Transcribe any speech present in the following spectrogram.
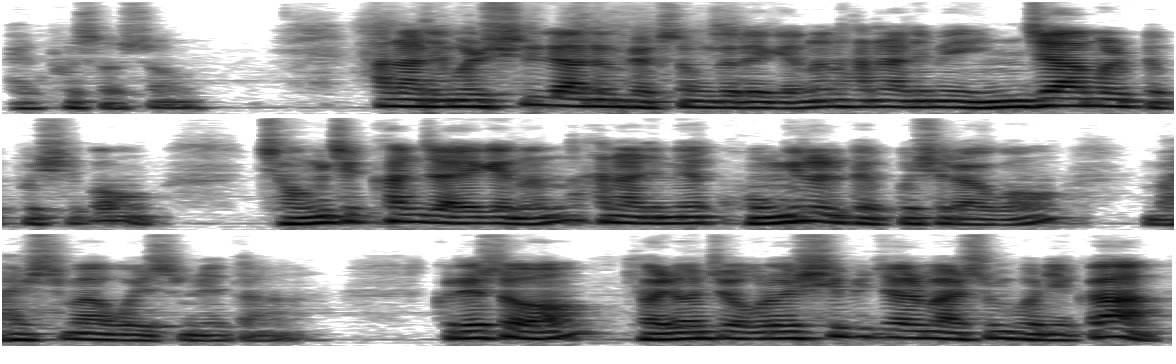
베푸소서. 하나님을 신뢰하는 백성들에게는 하나님의 인자함을 베푸시고 정직한 자에게는 하나님의 공의를 베푸시라고 말씀하고 있습니다. 그래서 결론적으로 12절 말씀 보니까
